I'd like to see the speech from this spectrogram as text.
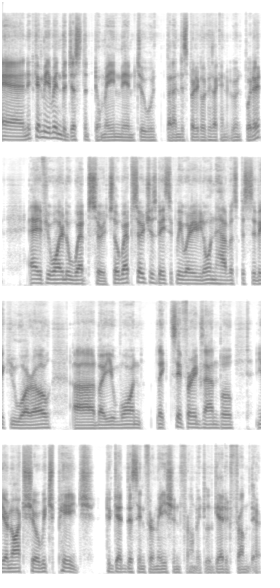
and it can be even the, just the domain name too, but in this particular case, I can't even put it. And if you want to do web search, so web search is basically where you don't have a specific URL, uh, but you want, like, say, for example, you're not sure which page to get this information from. It'll get it from there.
